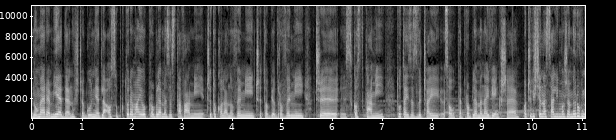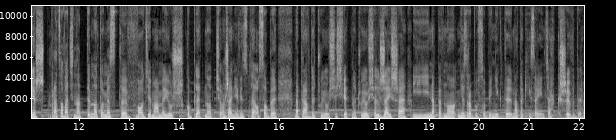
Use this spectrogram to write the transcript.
numerem jeden, szczególnie dla osób, które mają problemy ze stawami, czy to kolanowymi, czy to biodrowymi, czy e, z kostkami. Tutaj zazwyczaj są te problemy największe. Oczywiście na sali możemy również pracować nad tym, natomiast w wodzie mamy już kompletne odciążenie, więc te osoby naprawdę czują się świetne, czują się lżejsze i na pewno nie zrobią sobie nigdy na takich zajęciach krzywdy.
